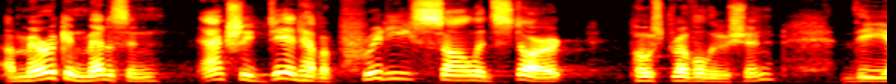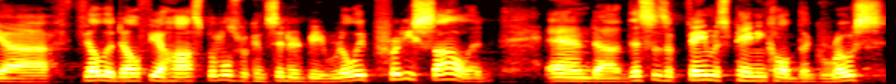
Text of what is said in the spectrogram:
American medicine actually did have a pretty solid start post revolution. The uh, Philadelphia hospitals were considered to be really pretty solid. And uh, this is a famous painting called the Gross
